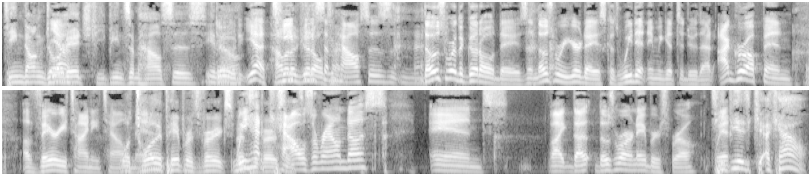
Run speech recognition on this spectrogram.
Ding dong Yeah. Dordich, keeping some houses. You know. dude, yeah, Having TP some time. houses. Those were the good old days, and those were your days because we didn't even get to do that. I grew up in a very tiny town. Well, man. toilet paper is very expensive. We had cows around us, and like that, those were our neighbors, bro. We had- a cow.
